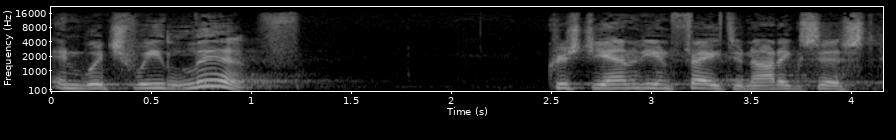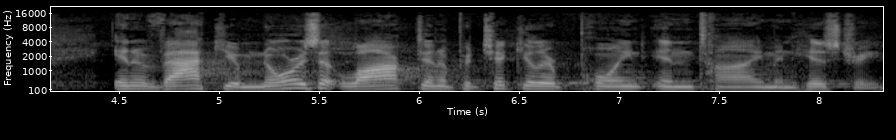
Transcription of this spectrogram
in which we live. Christianity and faith do not exist in a vacuum, nor is it locked in a particular point in time in history.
